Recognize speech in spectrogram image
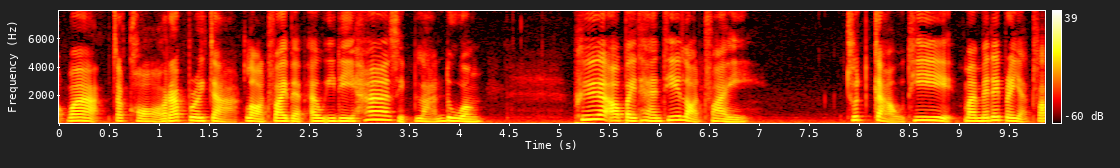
บอกว่าจะขอรับบริจาคหลอดไฟแบบ LED 50 ล้านดวง เพื่อเอาไปแทนที่หลอดไฟชุดเก่าที่มันไม่ได้ประหยัดไฟ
